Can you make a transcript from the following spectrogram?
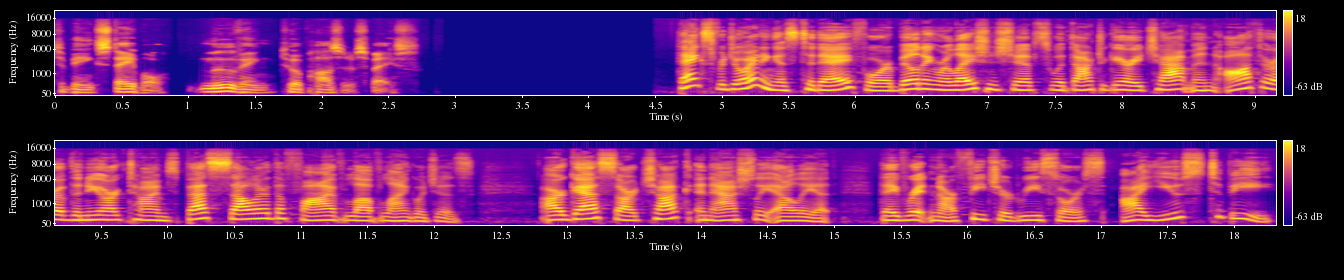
to being stable, moving to a positive space. Thanks for joining us today for Building Relationships with Dr. Gary Chapman, author of the New York Times bestseller, The Five Love Languages. Our guests are Chuck and Ashley Elliott. They've written our featured resource, I Used to Be.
